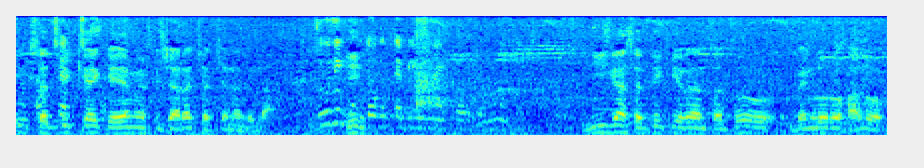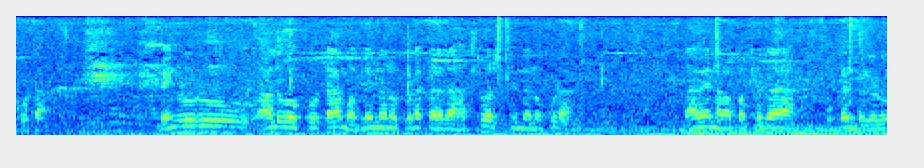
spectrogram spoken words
ಈಗ ಸದ್ಯಕ್ಕೆ ಚರ್ಚೆ. ಕೆಎಂಎಫ್ ವಿಚಾರ ಚರ್ಚೆನಲ್ಲಿಲ್ಲ. ಜೂನಿಗೆ ಮುಗ್ದೋಗುತ್ತೆ ಭೀಮನಾಯ್ಕ ಅವ್ರದ್ದು ಈಗ ಸದ್ಯಕ್ಕೆ ಇರೋಂಥದ್ದು ಬೆಂಗಳೂರು ಹಾಲು ಒಕ್ಕೂಟ. ಬೆಂಗಳೂರು ಹಾಲು ಒಕ್ಕೂಟ ಮೊದಲಿಂದನೂ ಕೂಡ ಕಳೆದ ಹತ್ತು ವರ್ಷದಿಂದನೂ ಕೂಡ ನಾವೇ ನಮ್ಮ ಪಕ್ಷದ ಮುಖಂಡರುಗಳು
